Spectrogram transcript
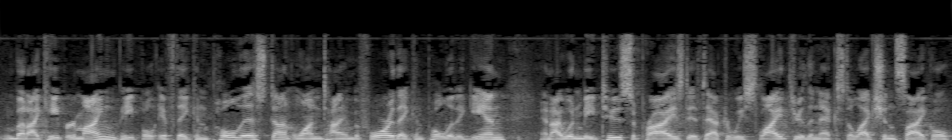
But I keep reminding people if they can pull this stunt one time before, they can pull it again. And I wouldn't be too surprised if after we slide through the next election cycle,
